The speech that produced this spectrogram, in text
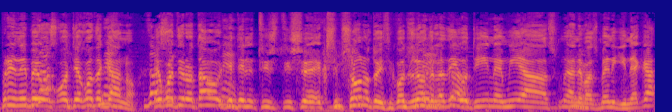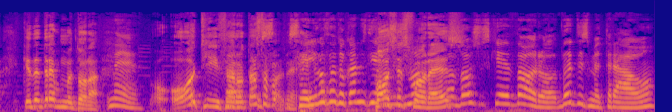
πριν είπε Δώσ' ότι εγώ δεν ναι, κάνω. δώσε- Εγώ τη ρωτάω ναι. και την- της- της ε, εξυψώνω το ηθικό. Τη λέω δηλαδή Συμφωνητικό. ότι είναι μια ας πούμε, ανεβασμένη γυναίκα και δεν τρέπουμε τώρα. Ναι. Ο- Ό,τι θα ρωτάς θα Σε- Σε λίγο θα το κάνεις διαγωνισμό. Πόσες φορές; Θα δώσεις και δώρο. Δεν τις μετράω.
